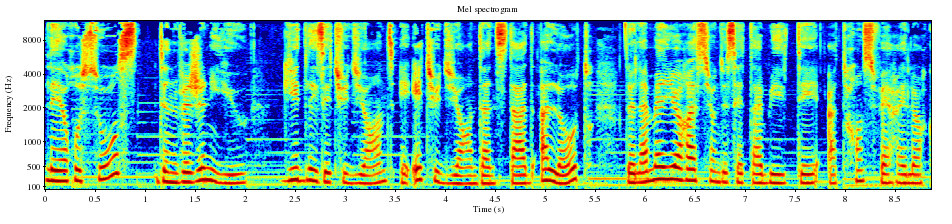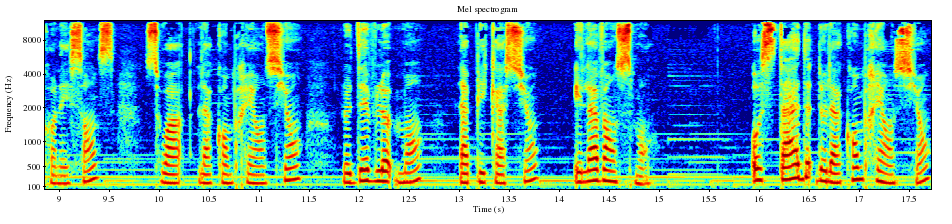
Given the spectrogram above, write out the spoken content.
Les ressources d'Envision guident les étudiantes et étudiants d'un stade à l'autre de l'amélioration de cette habileté à transférer leurs connaissances, soit la compréhension, le développement, l'application et l'avancement. Au stade de la compréhension,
